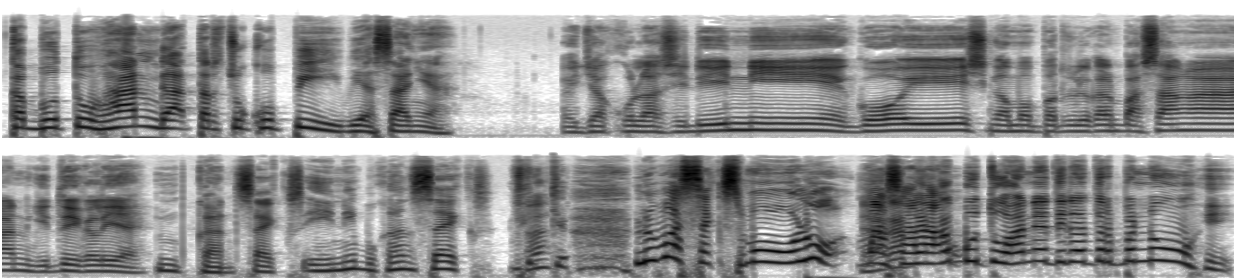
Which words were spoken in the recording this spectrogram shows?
Kebutuhan nggak tercukupi biasanya. ejakulasi dini, egois, nggak memperdulikan pasangan gitu ya kali ya. Bukan seks, ini bukan seks. Hah? Lu mah seks mulu. Masalah karena kebutuhannya tidak terpenuhi.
